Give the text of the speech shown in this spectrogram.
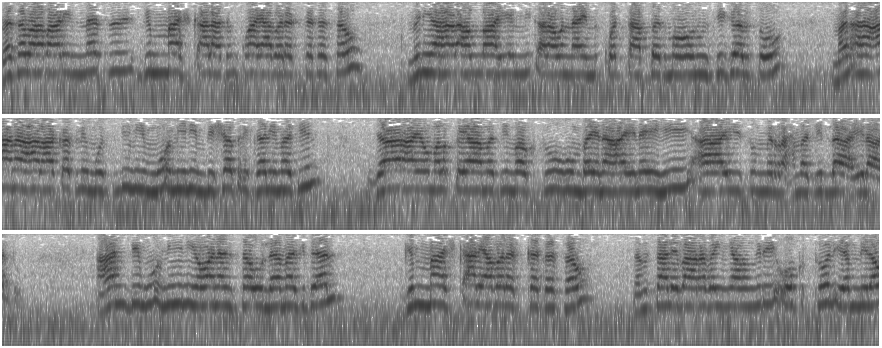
በተባባሪነት ግማሽ ቃላት እንኳ ያበረከተ ሰው ምን ያህል አላህ የሚጠራውና የሚቆጣበት መሆኑን ሲገልጹ መን አዓና አላ ቀትል ሙስሊም ሙእሚኒን ቢሸጥሪ ከሊመቲን ጃአ የውም አልቅያመቲ መክቱቡን በይነ አይነይህ አይሱ ምን ረሕመትላህ ይላሉ። አንድ ሙእሚን የሆነን ሰው ለመግደል ግማሽ ቃል ያበረከተ ሰው ለምሳሌ በአረበኛው እንግዲህ ኡቅቱል የሚለው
